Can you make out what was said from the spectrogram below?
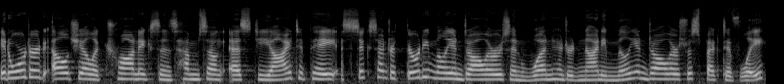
it ordered LG Electronics and Samsung SDI to pay $630 million and $190 million respectively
